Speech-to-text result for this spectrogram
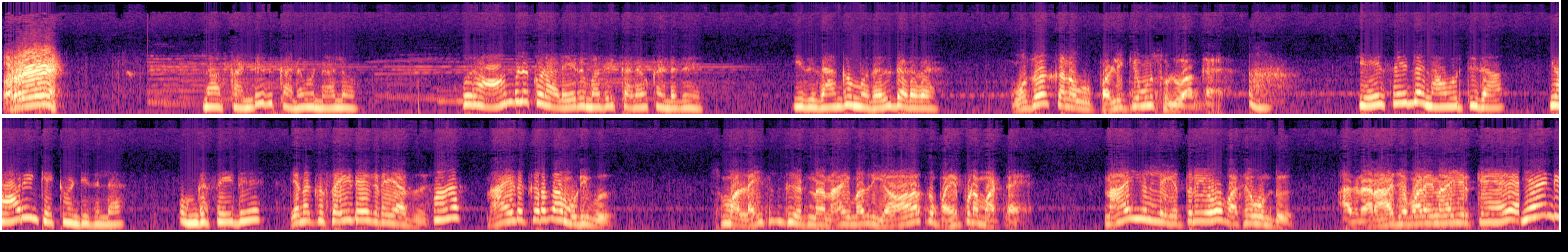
அரே நான் கண்டது கனவுனாலும் ஒரு ஆம்பளை கூட அலையிற மாதிரி கனவு கண்டது. இதுதாங்க முதல் தடவை. முதல் கனவு பழிக்கும்னு சொல்லுவாங்க. என் சைடுல நான் ஒருத்திதான். யாரையும் கேட்க வேண்டியதில்ல. உங்க சைடு எனக்கு சைடே கிடையாது? நான் எடுக்கிறதா முடிவு. சும்மா லைசன்ஸ் கட்டின நாய் மாதிரி யாருக்கும் பயப்பட மாட்டேன். நாய்கள்ல எத்தனையோ வகை உண்டு. அதுல ராஜபாளைய நாய் இருக்கே. ஏண்டி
